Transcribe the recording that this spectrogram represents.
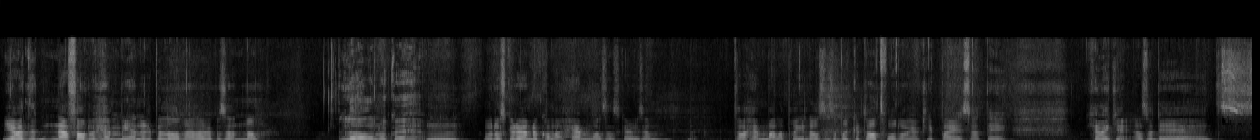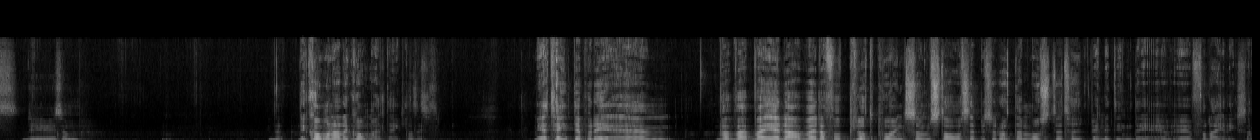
Jag vet inte, när far du hem igen? Är det på lördag eller är det på söndag? Lördagen åker jag hem. Mm. Och då ska du ändå komma hem och sen ska du liksom ta hem alla prylar och sen så brukar det ta två dagar att klippa i. Så att det kan mycket, alltså det det är ju som, Det kommer när det kommer helt enkelt. precis. Men jag tänkte på det. Um, vad, vad, vad, är det, vad är det för plot point som Star Wars Episod 8 måste ta upp enligt din, eh, för dig liksom?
